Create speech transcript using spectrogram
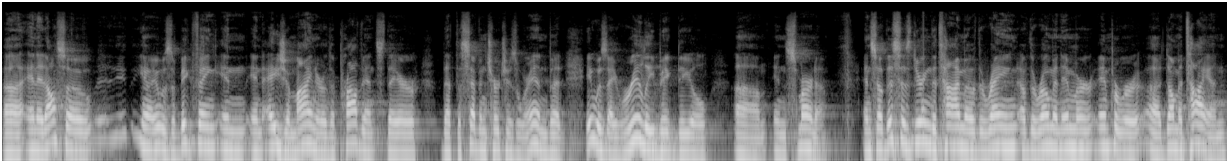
Uh, and it also, you know, it was a big thing in, in Asia Minor, the province there that the seven churches were in, but it was a really big deal um, in Smyrna. And so this is during the time of the reign of the Roman Emperor uh, Domitian.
